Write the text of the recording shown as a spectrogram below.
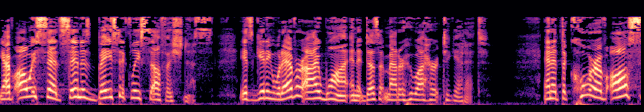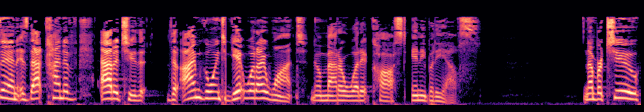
Yeah, I've always said sin is basically selfishness. It's getting whatever I want, and it doesn't matter who I hurt to get it. And at the core of all sin is that kind of attitude that that I'm going to get what I want no matter what it costs anybody else. Number two,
